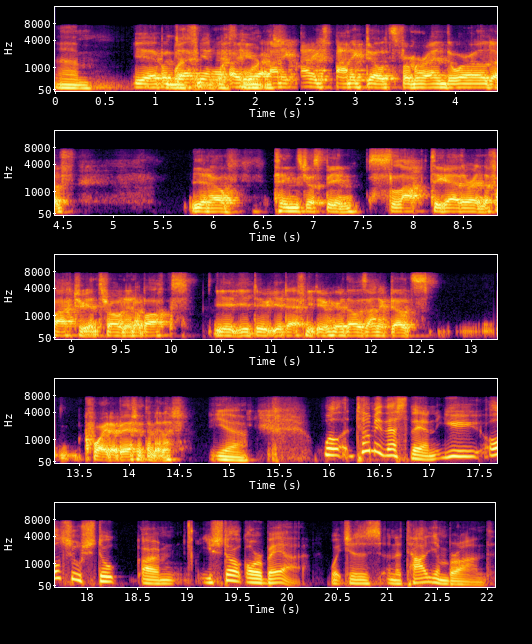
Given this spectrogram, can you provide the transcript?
Um, yeah, but with, definitely, with I hear ane- anecdotes from around the world of you know things just being slapped together in the factory and thrown in a box. You you do you definitely do hear those anecdotes quite a bit at the minute. Yeah. Well, tell me this then. You also stock um you stock Orbea, which is an Italian brand.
